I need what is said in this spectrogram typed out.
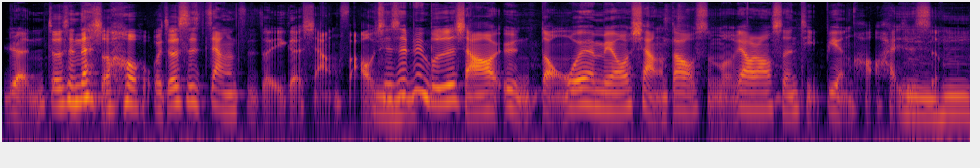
人，就是那时候我就是这样子的一个想法。我其实并不是想要运动，我也没有想到什么要让身体变好还是什么。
